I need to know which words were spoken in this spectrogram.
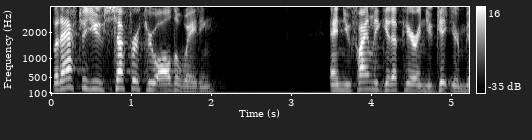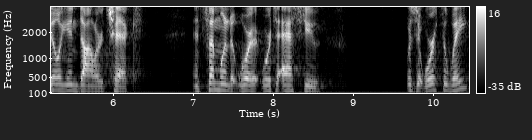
but after you suffer through all the waiting, and you finally get up here and you get your million dollar check, and someone were, were to ask you, was it worth the wait?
